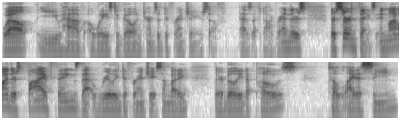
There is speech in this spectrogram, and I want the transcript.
well, you have a ways to go in terms of differentiating yourself as a photographer. And there's there's certain things. In my mind, there's five things that really differentiate somebody. Their ability to pose, to light a scene,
